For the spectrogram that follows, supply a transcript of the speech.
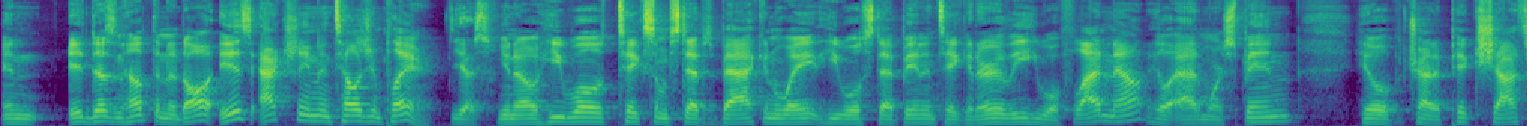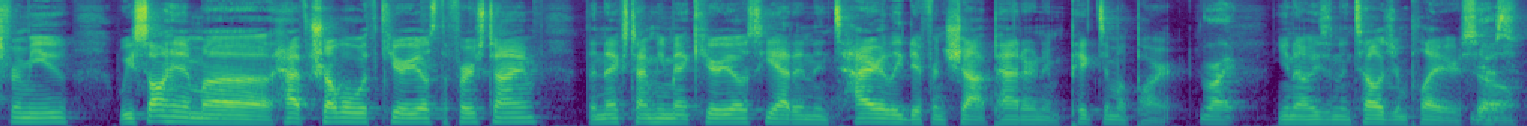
and it doesn't help that Nadal is actually an intelligent player. Yes. you know he will take some steps back and wait. He will step in and take it early. He will flatten out. He'll add more spin. He'll try to pick shots from you. We saw him uh, have trouble with Kyrgios the first time. The next time he met Kyrgios, he had an entirely different shot pattern and picked him apart. Right. You know, he's an intelligent player. So Yes.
